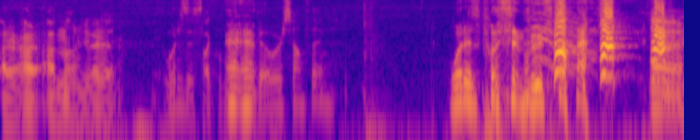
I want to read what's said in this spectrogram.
I, I, I'm not gonna get it. What is this, like Uh, uh. Rango or something? What is Puss in Boots? Uh,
